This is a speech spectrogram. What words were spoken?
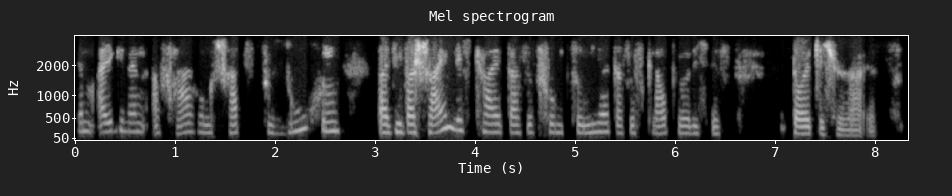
im eigenen Erfahrungsschatz zu suchen, weil die Wahrscheinlichkeit, dass es funktioniert, dass es glaubwürdig ist, deutlich höher ist.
